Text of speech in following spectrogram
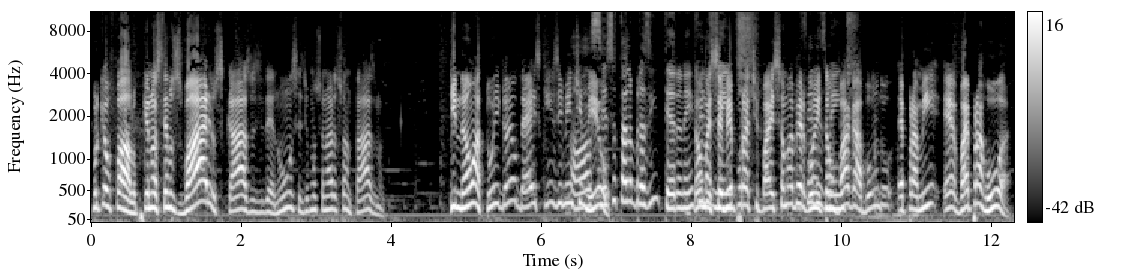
Porque eu falo, porque nós temos vários casos de denúncias de funcionários fantasmas que não atuam e ganham 10, 15, 20 Nossa, mil. Isso tá no Brasil inteiro, né? Então, mas você vê por Atibaia, isso é uma vergonha. Então, vagabundo, é para mim, é vai pra rua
